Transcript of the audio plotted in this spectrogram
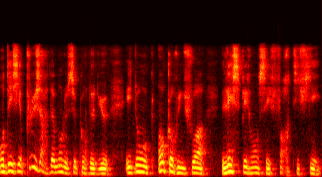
on désire plus ardemment le secours de Dieu. Et donc, encore une fois, l'espérance est fortifiée.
